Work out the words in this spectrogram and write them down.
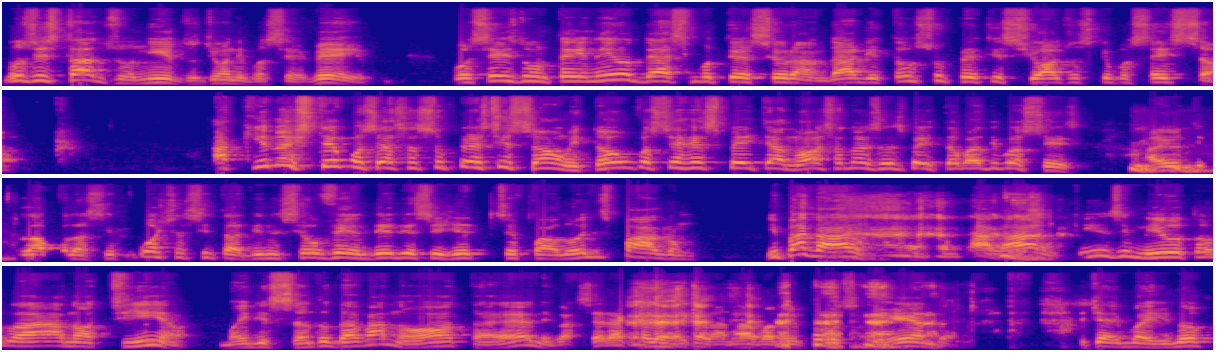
nos Estados Unidos, de onde você veio, vocês não têm nem o 13 terceiro andar de tão supersticiosos que vocês são. Aqui nós temos essa superstição, então você respeite a nossa, nós respeitamos a de vocês. Aí o titular falou assim: Poxa, Citadino, se eu vender desse jeito que você falou, eles pagam. E pagaram. Pagaram 15 mil, tô lá, a notinha. Mãe de santo dava nota. É, negócio. Será que ela declarava no imposto de renda? Já imaginou?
